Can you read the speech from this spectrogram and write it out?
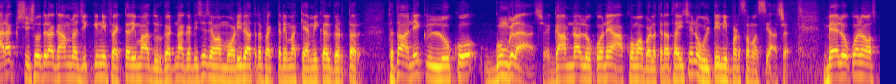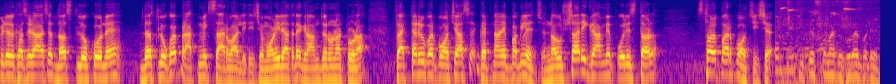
આરક શિશોદરા ગામ નજીકની ફેક્ટરીમાં દુર્ઘટના ઘટી છે, જેમાં મોડી રાત્રે ફેક્ટરીમાં કેમિકલ ગળતર થતાં અનેક લોકો ગુંગળાયા છે. ગામના લોકોને આંખોમાં બળતરા થઈ છે અને ઉલટીની પણ સમસ્યા છે. બે લોકોને હોસ્પિટલ ખસેડાયા છે, દસ લોકોને, દસ લોકોએ પ્રાથમિક સારવાર લીધી છે. મોડી રાત્રે ગ્રામજનોના ટોળા ફેક્ટરી ઉપર પહોંચ્યા છે. ઘટનાને પગલે જ નવસારી ગ્રામ્ય પોલીસ સ્થળ સ્થળ પર પહોંચી છે. દીપેશ કુમાર દુખુભાઈ પટેલ.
